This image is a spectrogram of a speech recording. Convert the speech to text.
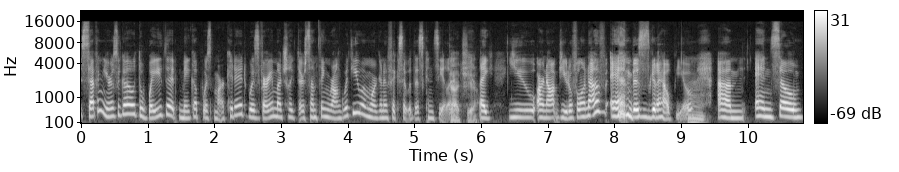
seven years ago, the way that makeup was marketed was very much like there's something wrong with you and we're going to fix it with this concealer. Gotcha. Like you are not beautiful enough and this is going to help you. Mm. Um, and so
